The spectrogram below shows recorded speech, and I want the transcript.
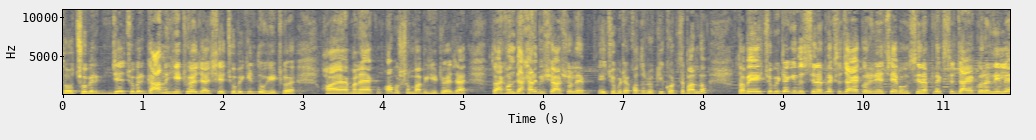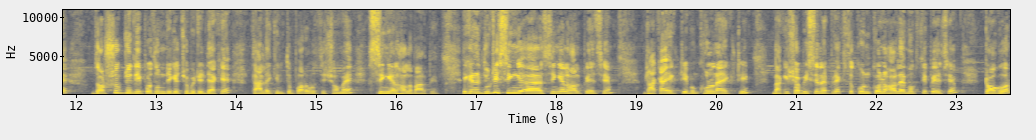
তো ছবির, যে ছবির গান হিট হয়ে যায়, সেই ছবি কিন্তু হিট হয়ে, হয় মানে এক অবশ্যম্ভাবী হিট হয়ে যায়। তো এখন দেখার বিষয় আসলে এই ছবিটা কতটুকু কী করতে পারল। তবে এই ছবিটা কিন্তু সিনেপ্লেক্সের জায়গা করে নিয়েছে এবং সিনেপ্লেক্সের জায়গা করে নিলে দর্শক যদি প্রথম দিকে ছবিটি দেখে, তাহলে কিন্তু পরবর্তী সময়ে সিঙ্গেল হল বাড়বে। এখানে দুটি সিঙ্গেল হল পেয়েছে, ঢাকায় একটি এবং খুলনায় একটি। বাকি সবই সিনেপ্লেক্স তো কোন কোন হলে মুক্তি পেয়েছে টগর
